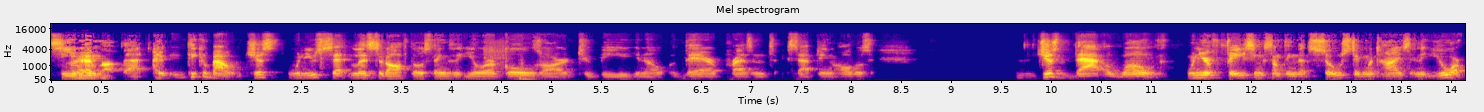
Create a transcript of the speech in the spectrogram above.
See, I love that. I think about just when you set listed off those things that your goals are to be, you know, there, present, accepting, all those. Just that alone, when you're facing something that's so stigmatized and that you are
